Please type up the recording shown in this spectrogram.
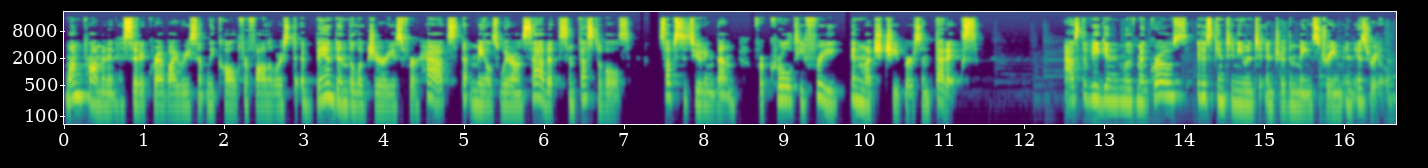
One prominent Hasidic rabbi recently called for followers to abandon the luxurious fur hats that males wear on Sabbaths and festivals, substituting them for cruelty free and much cheaper synthetics. As the vegan movement grows, it is continuing to enter the mainstream in Israel.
